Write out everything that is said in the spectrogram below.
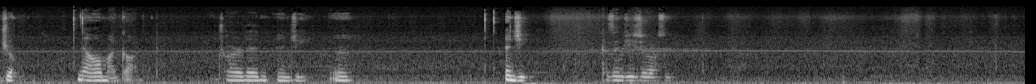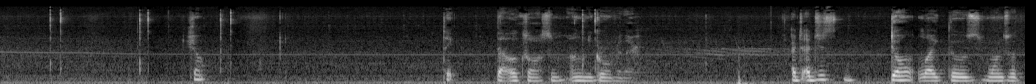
Joe. No, oh my god. Uncharted, Engi. Uh. Engi. Because Engis are awesome. Jump. Take. That looks awesome. I'm gonna go over there. I, I just don't like those ones with,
